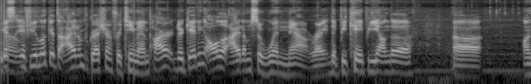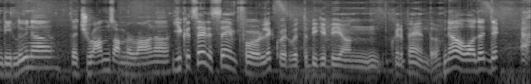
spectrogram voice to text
Because Um, if you look at the item progression for Team Empire, they're getting all the items to win now, right? The BKB on the uh, on the Luna, the drums on Mirana. You could say the same for Liquid with the BKB on Queen of Pain, though. No, well, the, the, I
